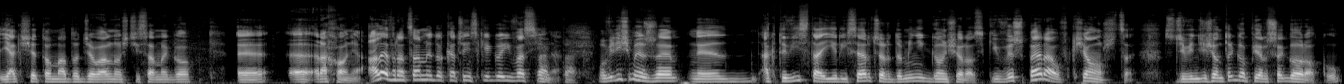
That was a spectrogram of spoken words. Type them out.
jak się to ma do działalności samego Rachonia. Ale wracamy do Kaczyńskiego i Wasina. Tak, tak. Mówiliśmy, że aktywista i researcher Dominik Gąsiorowski wyszperał w książce z 91 roku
